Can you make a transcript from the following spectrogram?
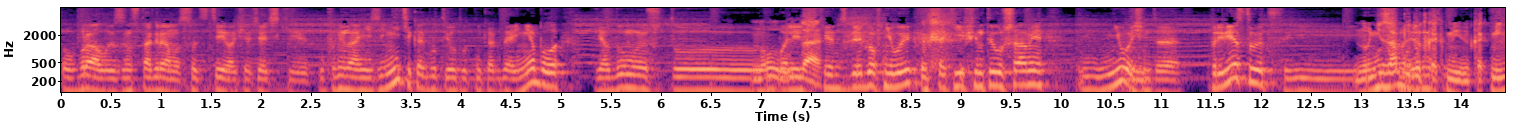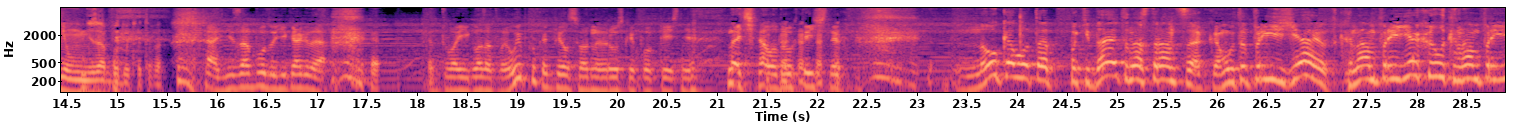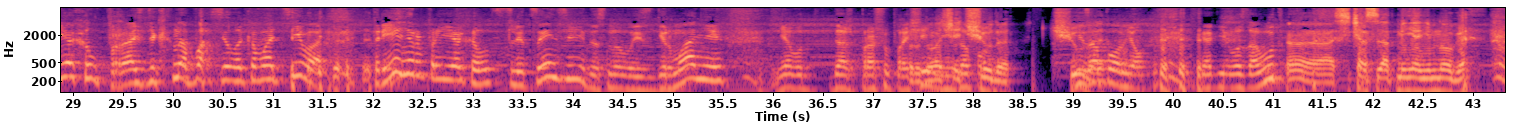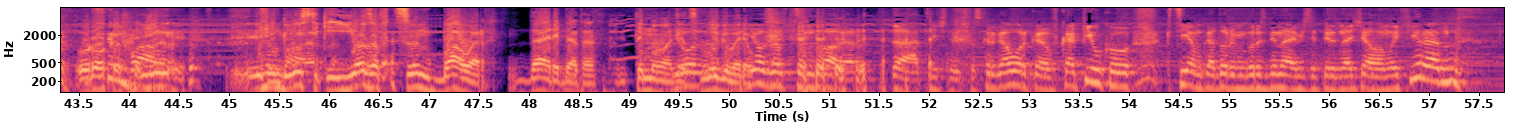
убрал из Инстаграма, соцсетей вообще всяческие упоминания «Зените», как будто его тут никогда и не было. Я думаю, что ну, болельщики да. с берегов Невы такие финты ушами не очень-то приветствуют. И, ну, не забудут, наверное... как, ми- как минимум, не забудут этого. Да, не забуду никогда твои глаза, твою улыбку, как пелось в одной русской поп-песне начала двухтысячных. Но у кого-то покидают иностранца, кому-то приезжают. К нам приехал, к нам приехал праздник на базе Локомотива. Тренер приехал с лицензией, да снова из Германии. Я вот даже прошу прощения. Это вообще чудо. Чудо. Не запомнил, как его зовут. А, сейчас от меня немного уроков лингвистики Йозеф Цинбауэр. Да, ребята, ты молодец, Йозеф, выговорил. Йозеф Цинбауэр. Да, отлично. Еще скороговорка в копилку к тем, которыми мы разминаемся перед началом эфира.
